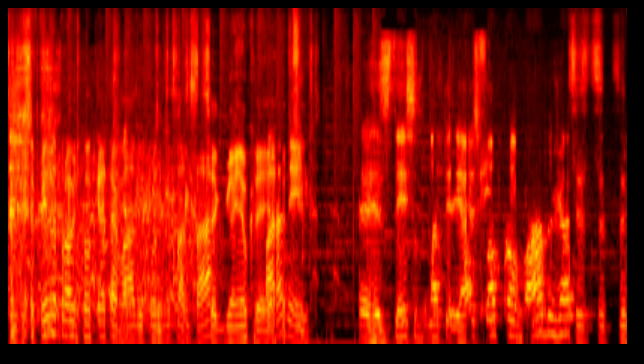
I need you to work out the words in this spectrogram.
Se você fez a prova de concreto armado e conseguir passar, você ganha o crédito. Parabéns é, resistência dos materiais foi aprovado já. Você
